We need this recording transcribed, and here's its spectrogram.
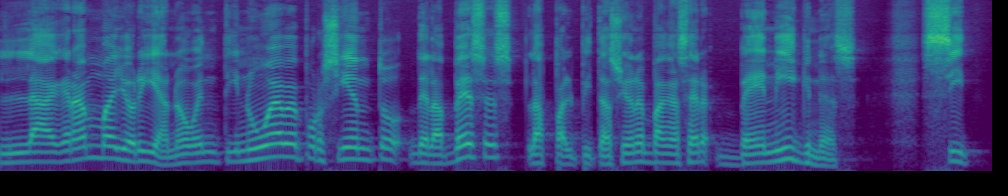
la gran mayoría, 99% de las veces, las palpitaciones van a ser benignas. Si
